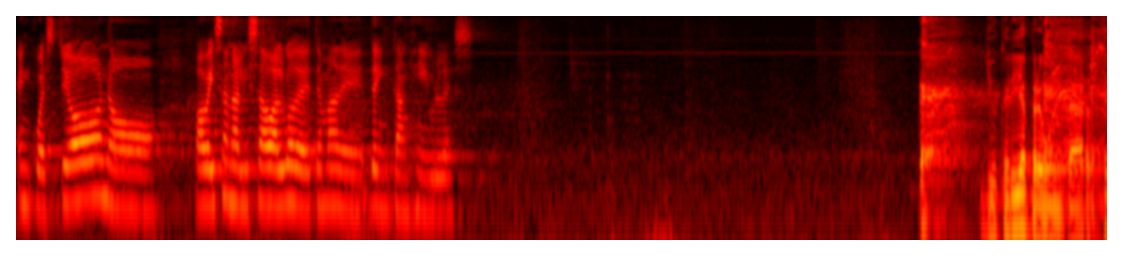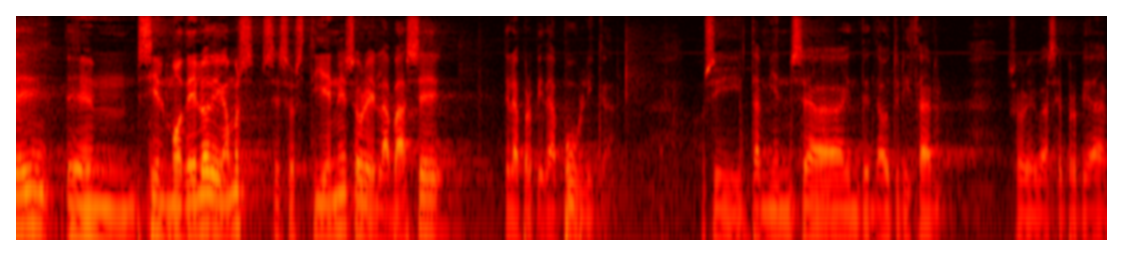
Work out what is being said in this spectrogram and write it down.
en cuestión o, o, habéis analizado algo del tema de, de intangibles? Yo quería preguntarte eh, si el modelo, digamos, se sostiene sobre la base de la propiedad pública o si también se ha intentado utilizar sobre base de propiedad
